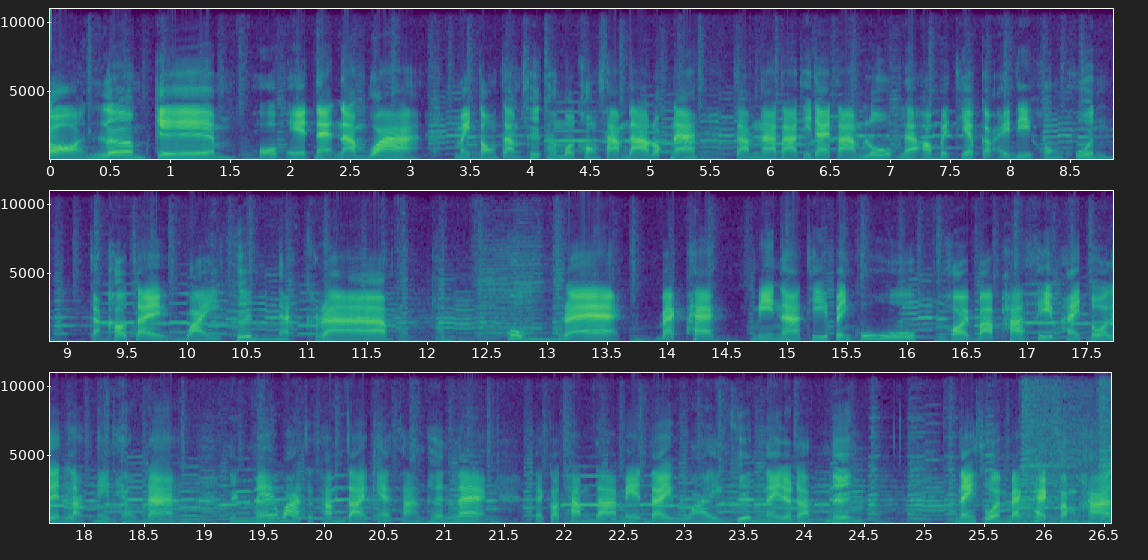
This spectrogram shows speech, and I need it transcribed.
ก่อนเริ่มเกมโฮมเอสแนะนำว่าไม่ต้องจำชื่อทั้งหมดของ 3 ดาวหรอกนะจำหน้าตาที่ได้ตามรูปแล้วเอาไปเทียบกับ ID ของคุณ จะเข้าใจไวขึ้นนะครับ กลุ่มแรก Backpack มีหน้าที่เป็นคู่หู คอยบัฟพาสซีฟให้ตัวเล่นหลักในแถวหน้า ถึงแม้ว่าจะทำได้แค่ 3 เทิร์นแรก แต่ก็ทำดาเมจได้ไวขึ้นในระดับหนึ่ง ในส่วนแบ็คแพคสำคัญ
